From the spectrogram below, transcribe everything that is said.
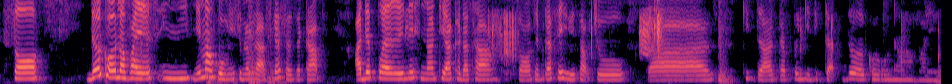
So, the coronavirus ini memang COVID-19 kan saya cakap ada pre-release nanti akan datang. So, terima kasih Without Chu. Dan kita akan pergi dekat the coronavirus.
